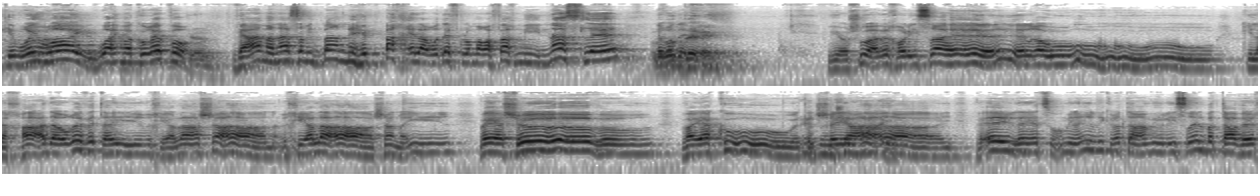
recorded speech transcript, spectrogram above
כי הם רואים וואי, וואי מה קורה פה. כן. והעם הנס במדבר נהפך אל הרודף, כלומר הפך מנס ל... לרודף. ויהושע וכל ישראל ראו כי לכה עד העורב את העיר, וכי עלה עשן, וכי עלה עשן העיר, וישובו, ויכו את אנשי העי, ואלה יצאו מן העיר לקראתם, והיו לישראל בתווך,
